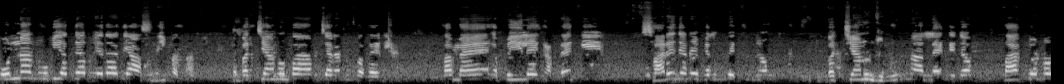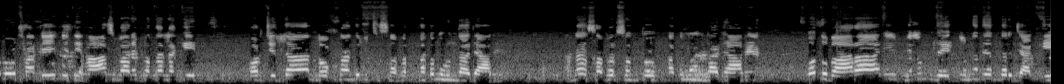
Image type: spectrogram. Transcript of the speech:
ਉਹਨਾਂ ਨੂੰ ਵੀ ਅੱਧਿਆਂ ਨੂੰ ਇਹਦਾ ਇਤਿਹਾਸ ਨਹੀਂ ਪਤਾ। ਤੇ ਬੱਚਿਆਂ ਨੂੰ ਤਾਂ ਵਿਚਾਰਿਆਂ ਨੂੰ ਪਤਾ ਹੀ ਨਹੀਂ। ਤਾਂ ਮੈਂ ਅਪੀਲ ਇਹ ਕਰਦਾ ਕਿ ਸਾਰੇ ਜਣੇ ਫਿਲਮ ਦੇਖਣ ਜਾਓ ਬੱਚਿਆਂ ਨੂੰ ਜ਼ਰੂਰ ਨਾਲ ਲੈ ਕੇ ਜਾਓ ਤਾਂ ਕਿ ਉਹਨਾਂ ਨੂੰ ਸਾਡੇ ਇਤਿਹਾਸ ਬਾਰੇ ਪਤਾ ਲੱਗੇ ਔਰ ਜਿੱਦਾਂ ਲੋਕਾਂ ਦੇ ਵਿੱਚ ਸਬਰ ਖਤਮ ਹੁੰਦਾ ਜਾ ਰਿਹਾ ਹਨਾ ਸਬਰ ਸੰਤੋਖ ਖਤਮ ਹੁੰਦਾ ਜਾ ਰਿਹਾ ਉਹ ਦੁਬਾਰਾ ਇਹ ਫਿਲਮ ਦੇਖ ਕੇ ਉਹਨਾਂ ਦੇ ਅੰਦਰ ਜਾਗੇ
